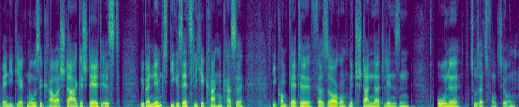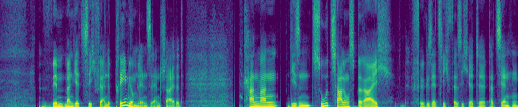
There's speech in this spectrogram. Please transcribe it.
wenn die Diagnose grauer Star gestellt ist, übernimmt die gesetzliche Krankenkasse die komplette Versorgung mit Standardlinsen ohne Zusatzfunktionen. Wenn man jetzt sich für eine Premiumlinse entscheidet, kann man diesen Zuzahlungsbereich für gesetzlich versicherte Patienten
